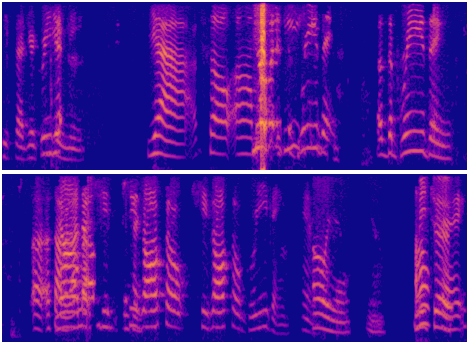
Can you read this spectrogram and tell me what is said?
He said, "You're grieving Yeah. me." Yeah. So um No, but it's he, the breathing. Uh, the breathing. Uh, No, assignment. I she's she's also she's also grieving him. Oh yeah, yeah. Me too.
